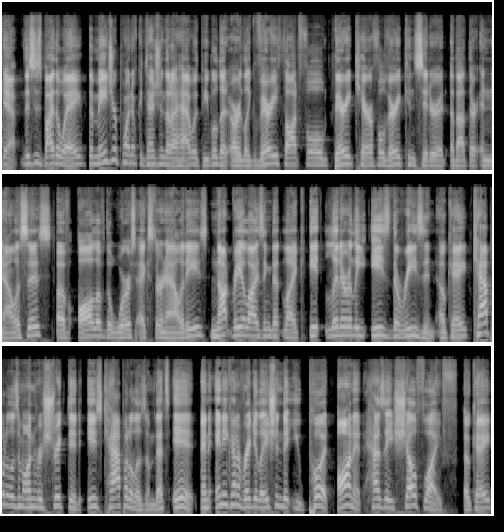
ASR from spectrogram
Yeah, this is by the way, the major point of contention that I have with people that are like very thoughtful, very careful, very considerate about their analysis of all of the worst externalities, not realizing that like it literally is the reason, okay? Capitalism unrestricted is capitalism. That's it. And any kind of regulation that you put on it has a shelf life, okay?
